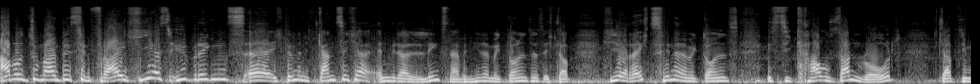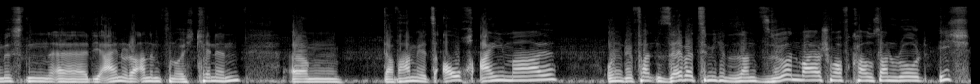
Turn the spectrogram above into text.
ab und zu mal ein bisschen frei. Hier ist übrigens, äh, ich bin mir nicht ganz sicher, entweder links, nein, wenn hier der McDonalds ist, ich glaube hier rechts hinter McDonalds ist die Cow Sun Road. Ich glaube, die müssten äh, die einen oder anderen von euch kennen. Ähm, da waren wir jetzt auch einmal und wir fanden es selber ziemlich interessant. Sören war ja schon mal auf Khao San Road. Ich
